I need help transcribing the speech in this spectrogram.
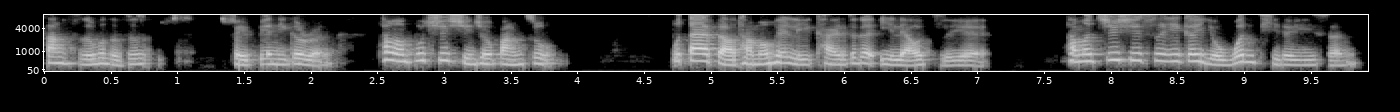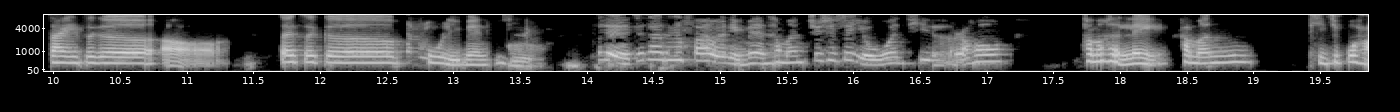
上司，或者是随便一个人，他们不去寻求帮助，不代表他们会离开这个医疗职业。他们继续是一个有问题的医生，在这个啊，在这个铺里面，对，就在这个范围里面，他们继续是有问题的。然后他们很累，他们脾气不好。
